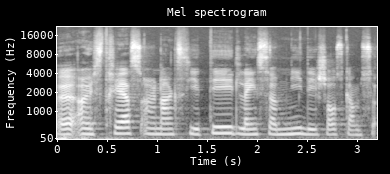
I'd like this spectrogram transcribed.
euh, un stress, une anxiété, de l'insomnie, des choses comme ça.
